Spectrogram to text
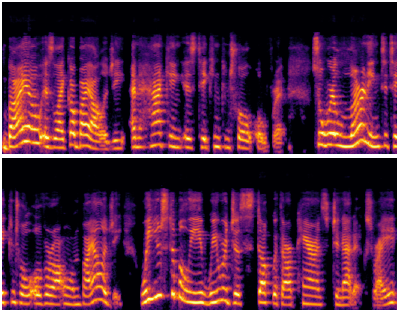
Bio is like our biology, and hacking is taking control over it. So, we're learning to take control over our own biology. We used to believe we were just stuck with our parents' genetics, right?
